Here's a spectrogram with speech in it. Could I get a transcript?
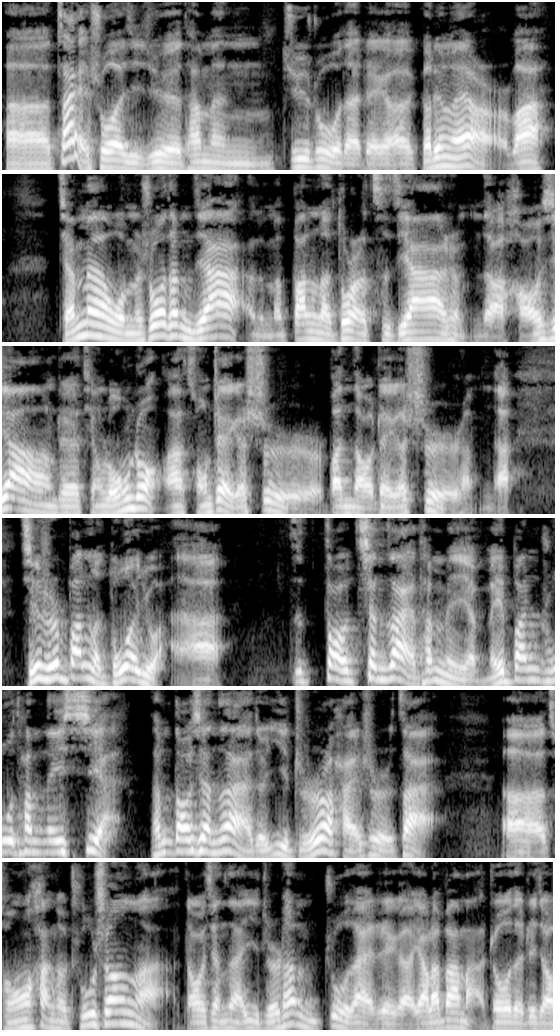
呃，再说几句他们居住的这个格林维尔吧。前面我们说他们家怎么搬了多少次家什么的，好像这挺隆重啊，从这个市搬到这个市什么的。其实搬了多远啊？到现在他们也没搬出他们那县，他们到现在就一直还是在。呃，从汉克出生啊，到现在一直他们住在这个亚拉巴马州的这叫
